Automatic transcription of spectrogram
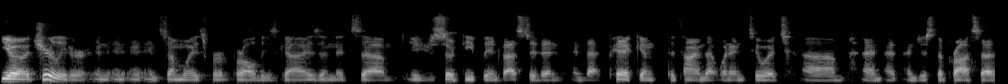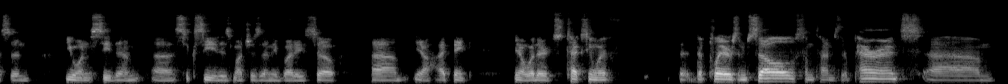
you know a cheerleader in, in in some ways for for all these guys and it's um, you're just so deeply invested in in that pick and the time that went into it um, and, and, and just the process and you want to see them uh, succeed as much as anybody so um, you know I think you know whether it's texting with the, the players themselves sometimes their parents um,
